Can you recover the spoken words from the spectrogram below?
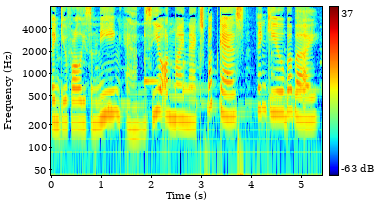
thank you for listening and see you on my next podcast. Thank you. Bye bye.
